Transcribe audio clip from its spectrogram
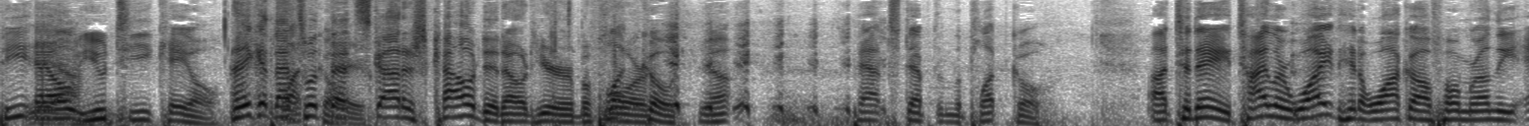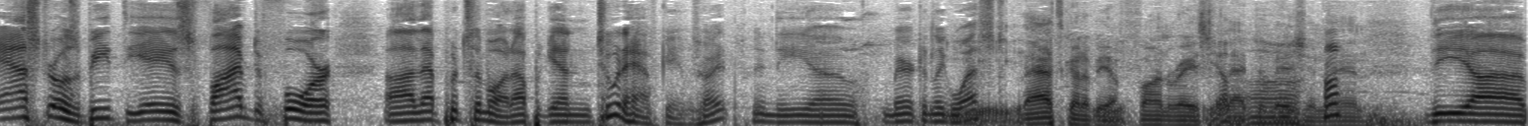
P L U T K O. I think that's what that Scottish cow did out here before. Plutko. Yeah. Pat stepped in the Plutko. Uh, today, Tyler White hit a walk-off home run. The Astros beat the A's five to four. Uh, that puts them what up again two and a half games, right, in the uh, American League West. That's going to be a fun race for that division, man. The uh,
